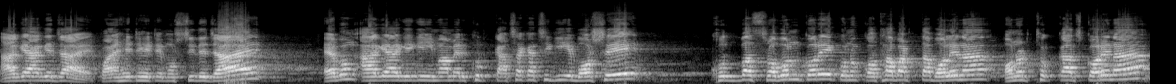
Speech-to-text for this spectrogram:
আগে আগে যায়, পায়ে হেঁটে হেঁটে মসজিদে যায় এবং আগে আগে গিয়ে ইমামের খুব কাছাকাছি গিয়ে বসে, খুতবা শ্রবণ করে, কোনো কথাবার্তা বলে না, অনর্থক কাজ করে না।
